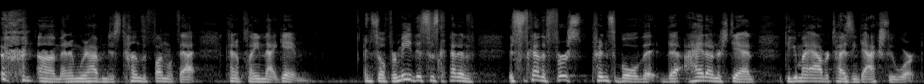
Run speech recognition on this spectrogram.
um, and we were having just tons of fun with that, kind of playing that game. And so for me, this is kind of this is kind of the first principle that, that I had to understand to get my advertising to actually work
